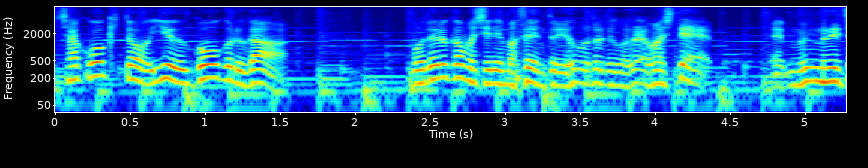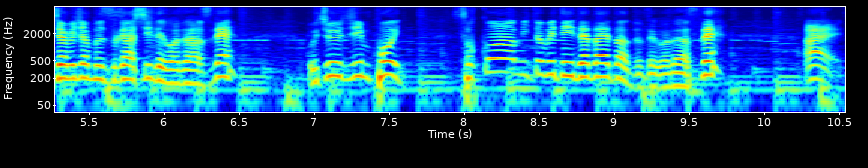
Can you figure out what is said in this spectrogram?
遮光器というゴーグルがモデルかもしれませんということでございましてえめちゃめちゃ難しいでございますね宇宙人っぽいそこは認めていただいたんでございますね。はい。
